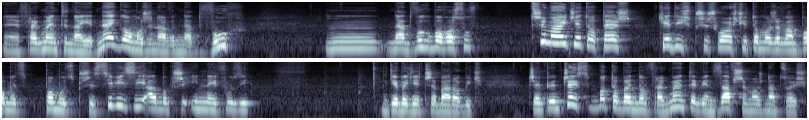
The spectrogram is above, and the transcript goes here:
e, fragmenty na jednego, może nawet na dwóch, mm, na dwóch bowosów. Trzymajcie to też, kiedyś w przyszłości to może Wam pomóc, pomóc przy CVC albo przy innej fuzji, gdzie będzie trzeba robić Champion Chase, bo to będą fragmenty, więc zawsze można coś,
